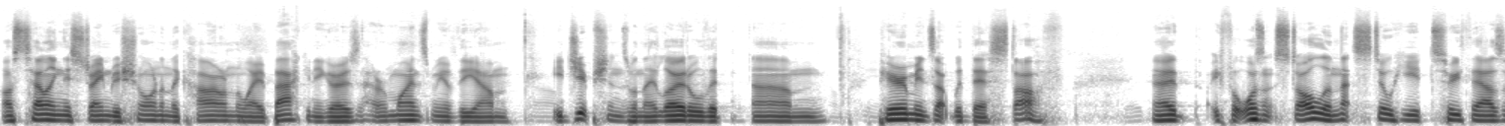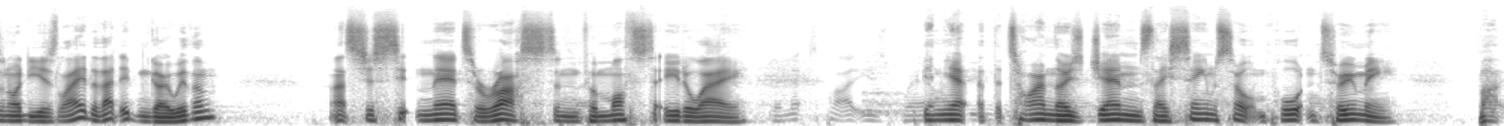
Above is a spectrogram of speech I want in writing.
I was telling this dream to Sean in the car on the way back, and he goes, "That reminds me of the um, Egyptians when they load all the um, pyramids up with their stuff. If it wasn't stolen, that's still here 2,000 odd years later. That didn't go with them. That's just sitting there to rust and for moths to eat away. The next part is where And yet, at the time, those gems they seemed so important to me, but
